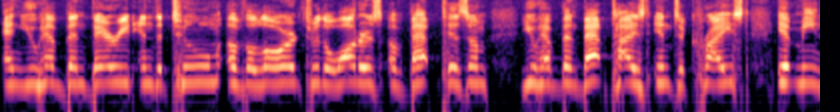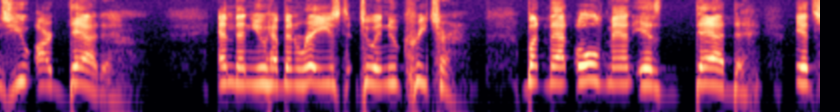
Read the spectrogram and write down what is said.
and you have been buried in the tomb of the Lord through the waters of baptism, you have been baptized into Christ, it means you are dead. And then you have been raised to a new creature. But that old man is dead. It's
